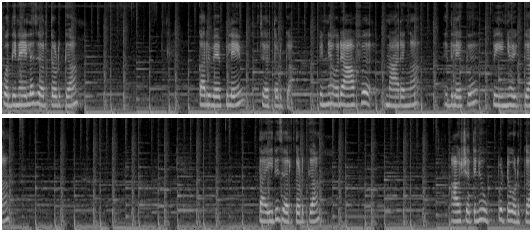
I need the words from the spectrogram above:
പുതിനയില ചേർത്ത് കൊടുക്കുക. കറിവേപ്പിലയും ചേർത്ത് കൊടുക്കുക. പിന്നെ ഒരു ഹാഫ് നാരങ്ങ ഇതിലേക്ക് പിഴിഞ്ഞൊഴിക്കുക. തൈര് ചേർത്ത് കൊടുക്കുക ആവശ്യത്തിന് ഉപ്പിട്ട് കൊടുക്കുക.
